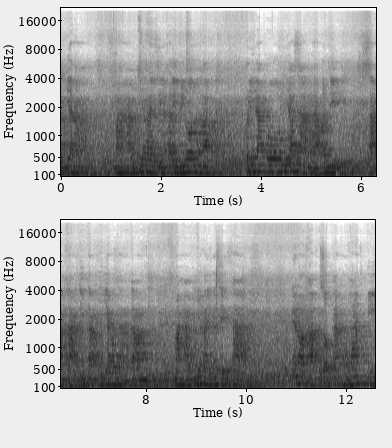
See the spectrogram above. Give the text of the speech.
วิทยา มหาวิทยาลัยศรีนครินทร์วิโรจน์นะครับ ปริญญาโทวิทยาศาสตร์มหาบัณฑิต สาขาจิตวิทยาอุตสาหกรรม มหาวิทยาลัยเกษตรศาสตร์แน่นอนครับประสบการณ์ของท่านมี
